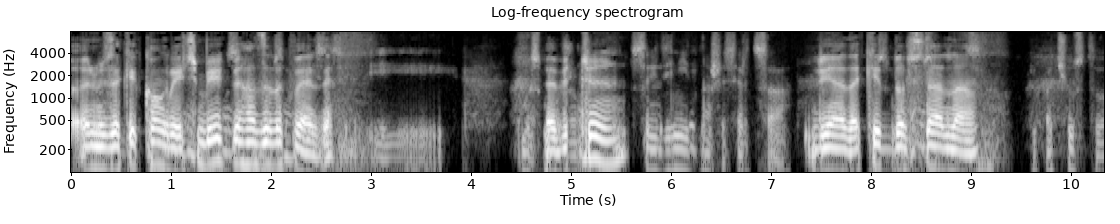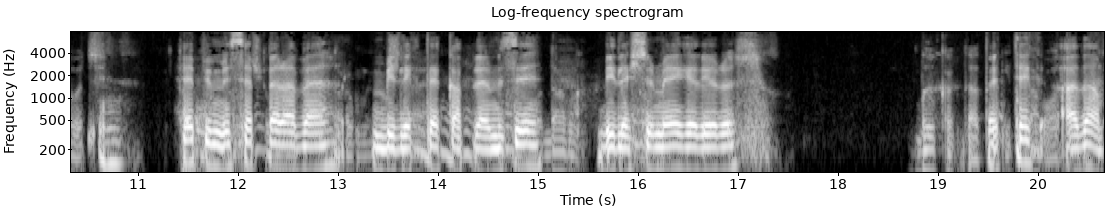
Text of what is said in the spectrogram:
önümüzdeki kongre için büyük bir hazırlık verdi. Ve bütün dünyadaki dostlarla hepimiz hep beraber birlikte kalplerimizi birleştirmeye geliyoruz. Ve tek adam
